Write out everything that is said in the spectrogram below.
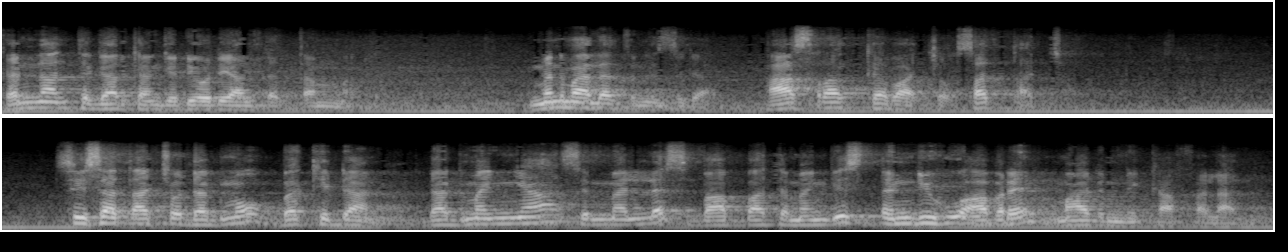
ከእናንተ ጋር ከእንግዲህ ወዲህ አልጠጣም ማለት ምን ማለት ነው? እዚህ ጋር አስረከባቸው፣ ሰጣቸው። ሲሰጣቸው ደግሞ በኪዳን ዳግመኛ ሲመለስ በአባቴ መንግሥት እንዲሁ አብረን ማዕድ እንካፈላለን።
